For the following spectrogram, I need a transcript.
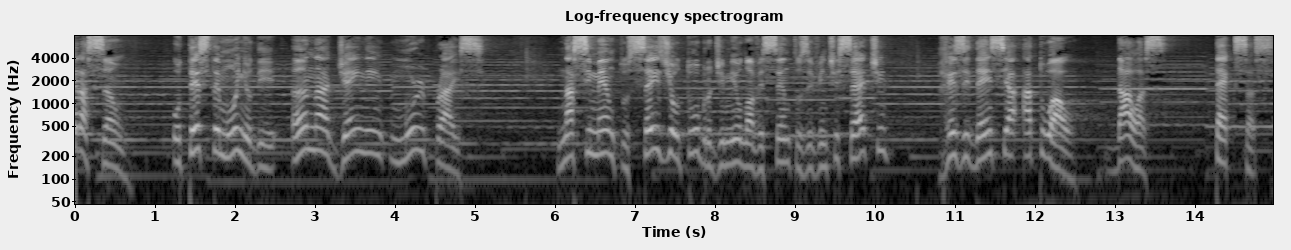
Geração O testemunho de Anna Jane Moore Price. Nascimento 6 de outubro de 1927. Residência atual Dallas, Texas.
